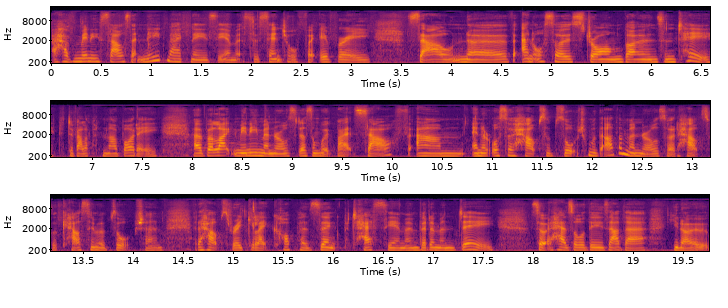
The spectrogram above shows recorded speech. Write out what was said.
have many cells that need magnesium. It's essential for every cell, nerve, and also strong bones and teeth developing in our body. Uh, but like many minerals, it doesn't work by itself, um, and it also helps absorption with other minerals. So it helps with calcium absorption. It helps regulate copper, zinc, potassium, and vitamin D. So it has all these other, you know,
